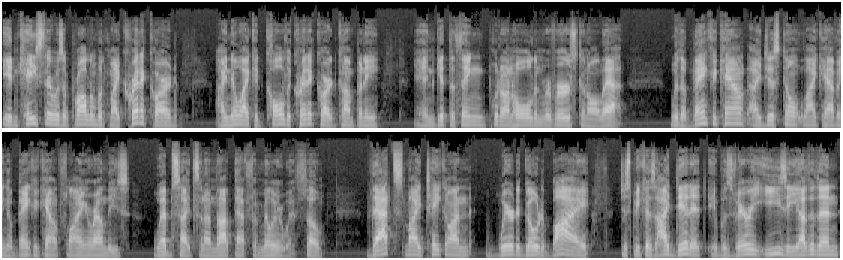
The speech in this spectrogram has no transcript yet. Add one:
In case there was a problem with my credit card, I know I could call the credit card company and get the thing put on hold and reversed and all that. With a bank account, I just don't like having a bank account flying around these websites that I'm not that familiar with. So that's my take on where to go to buy just because I did it. It was very easy, other than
